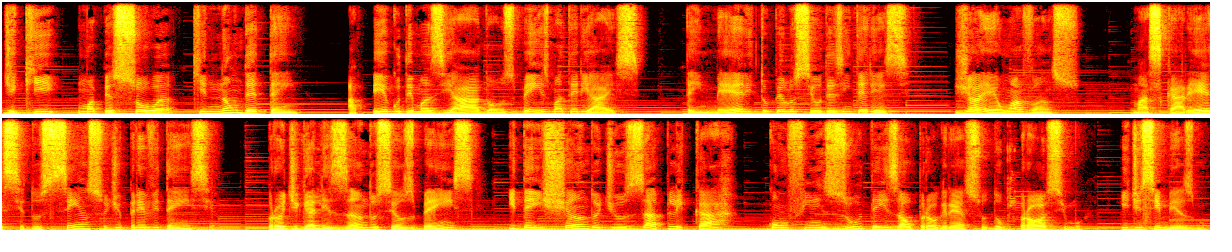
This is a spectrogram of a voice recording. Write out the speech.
de que uma pessoa que não detém apego demasiado aos bens materiais, tem mérito pelo seu desinteresse, já é um avanço, mas carece do senso de previdência, prodigalizando seus bens e deixando de os aplicar com fins úteis ao progresso do próximo e de si mesmo.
